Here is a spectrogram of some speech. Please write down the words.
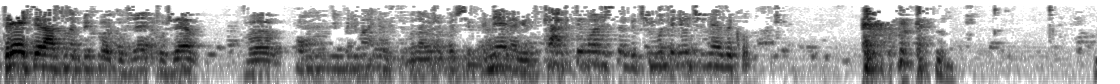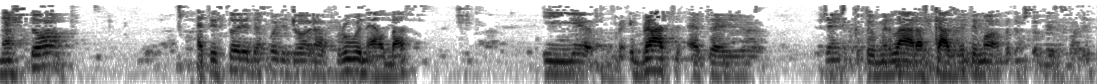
Третий раз она приходит уже, уже в полном непонимании, она уже почти примерно говорит, как ты можешь, почему ты не учишь меня языку? На что эта история доходит до Рувен Элбас, и, и брат этой женщины, которая умерла, рассказывает ему об этом, что происходит.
